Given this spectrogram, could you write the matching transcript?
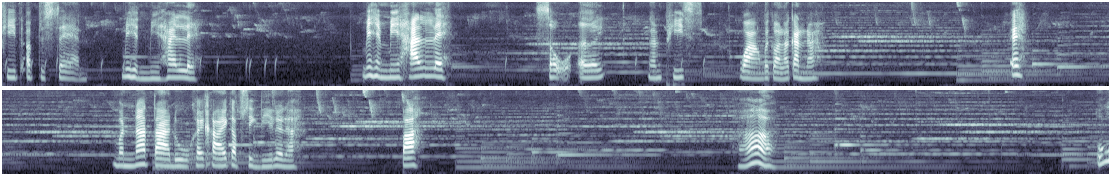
piece of the sand ไม่เห็นมีให้เลย ไม่เห็นมีให้เลยโซเอ้ย งั้น piece วางไปก่อนแล้วกันนะ เอ๊ะ มันหน้าตาดูคล้ายๆกับสิ่งนี้เลยนะปะฮะอู้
